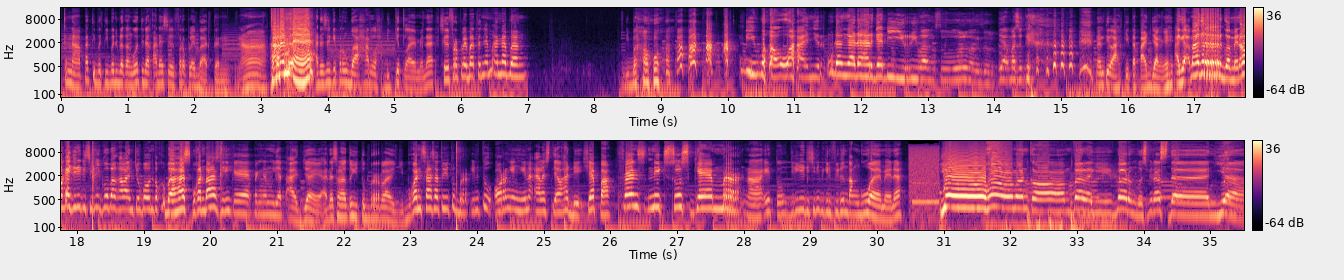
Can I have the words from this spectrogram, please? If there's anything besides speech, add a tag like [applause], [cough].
Kenapa tiba-tiba di belakang gua tidak ada silver play button? Nah, karena ada sedikit perubahan lah, dikit lah ya, men. Nah, silver play buttonnya mana, Bang? Di bawah. [laughs] di bawah anjir. Udah nggak ada harga diri bang sul. Bang sul. Ya maksudnya [laughs] nantilah kita panjang ya. Agak mager gue men. Oke jadi di sini gue bakalan coba untuk kebahas. Bukan bahas sih kayak pengen lihat aja ya. Ada salah satu youtuber lagi. Bukan salah satu youtuber ini tuh orang yang hina LSDL HD siapa? Fans Nixus Gamer. Nah itu. Jadi dia di sini bikin video tentang gue ya men ya. Yo man kembali lagi bareng gue Spiras dan ya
